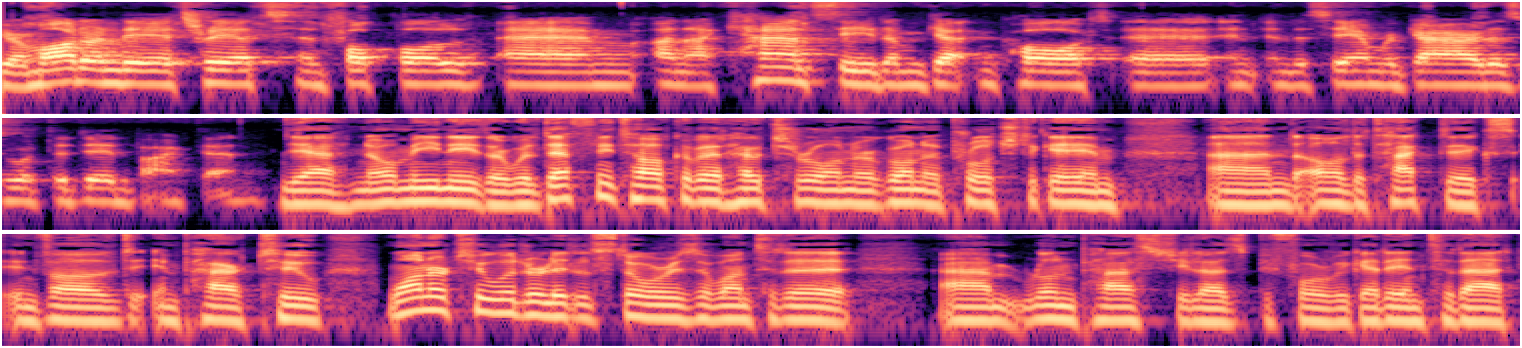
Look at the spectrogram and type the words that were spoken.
your modern day traits in football. Um, and I can't see them getting caught uh, in, in the same regard as what they did back then. Yeah, no, me neither. We'll definitely talk about how Tyrone are going to approach the game and all the tactics involved in part two. One or two other little stories I wanted to um, run past you lads before we get into that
